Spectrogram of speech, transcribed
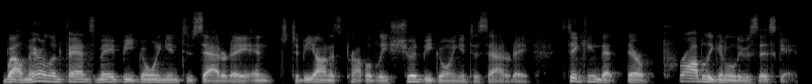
while Maryland fans may be going into Saturday, and to be honest, probably should be going into Saturday, thinking that they're probably going to lose this game.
